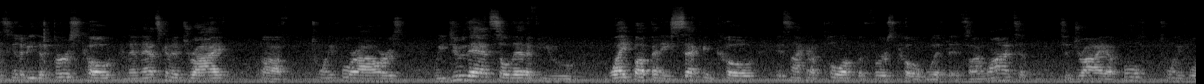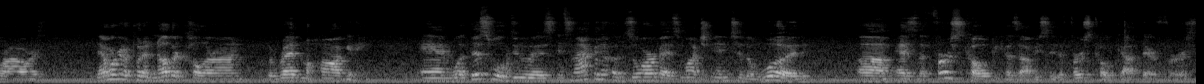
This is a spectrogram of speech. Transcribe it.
is going to be the first coat, and then that's going to dry uh, 24 hours. We do that so that if you wipe up any second coat, it's not going to pull up the first coat with it. So I want it to, to dry a full 24 hours. Then we're going to put another color on, the red mahogany. And what this will do is, it's not going to absorb as much into the wood um, as the first coat, because obviously the first coat got there first.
